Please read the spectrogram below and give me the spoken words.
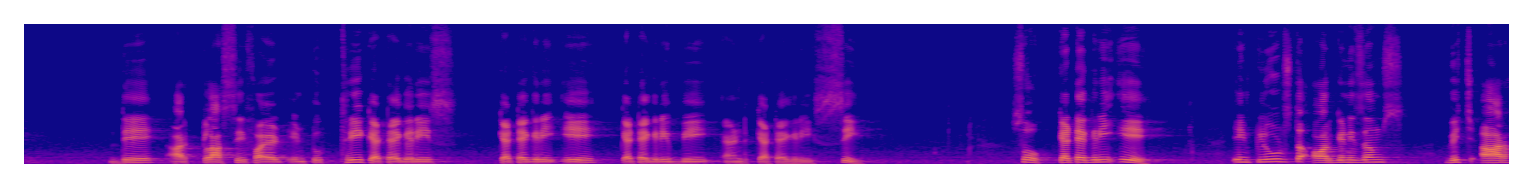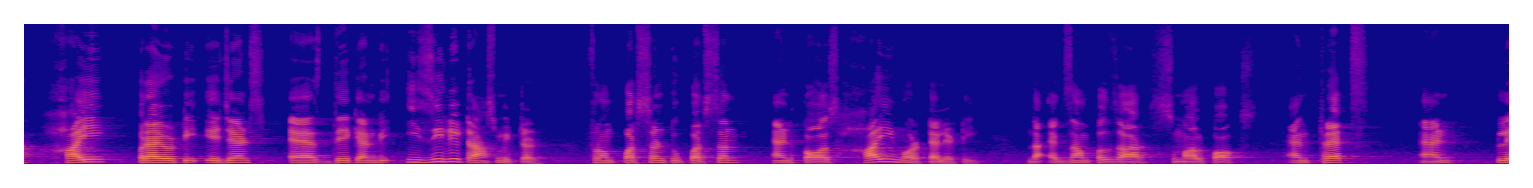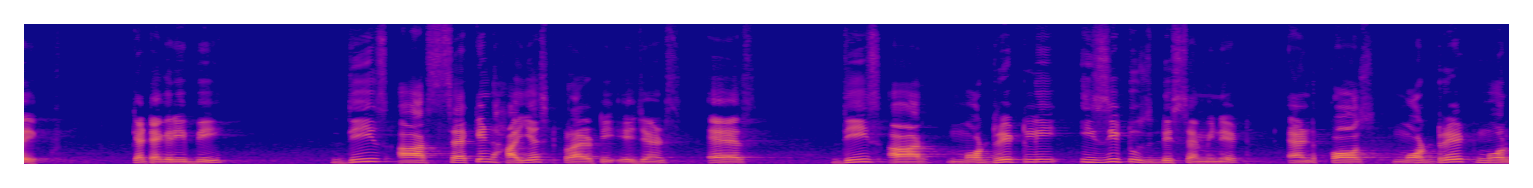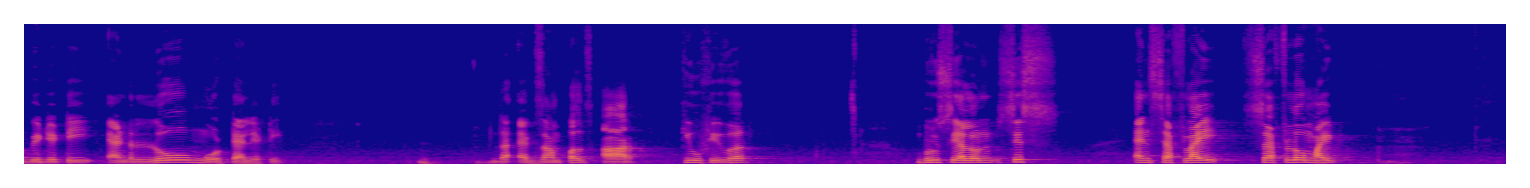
they are classified into three categories, category A, category B and category C. So, category A includes the organisms which are high priority agents as they can be easily transmitted from person to person and cause high mortality. The examples are smallpox, anthrax and plague. Category B, these are second highest priority agents as these are moderately easy to disseminate and cause moderate morbidity and low mortality. The examples are Q fever, brucellosis, encephalomyelitis.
